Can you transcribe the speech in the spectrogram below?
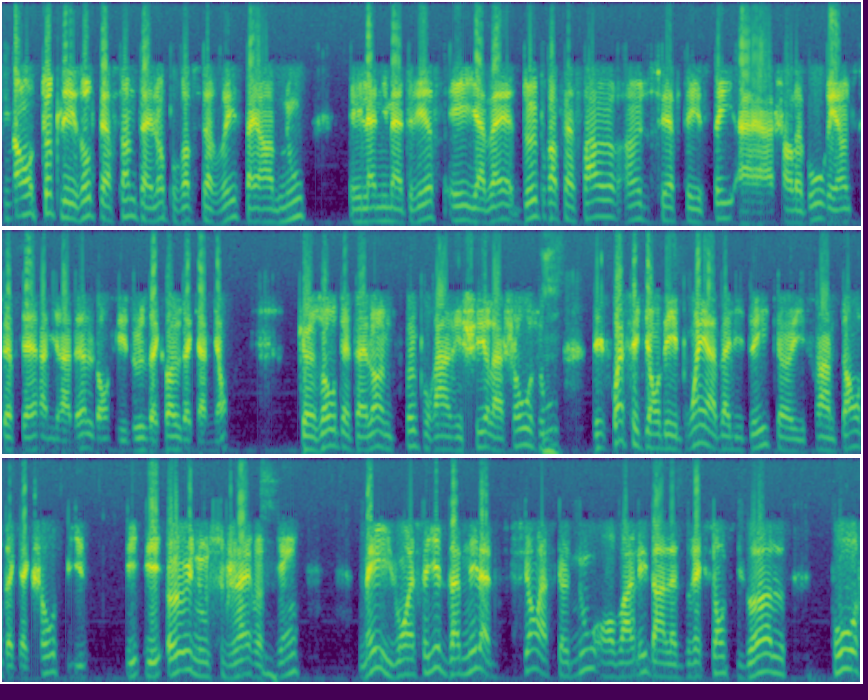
Sinon, toutes les autres personnes étaient là pour observer. C'était entre nous et l'animatrice. Et il y avait deux professeurs, un du CFTC à Charlebourg et un du CFTR à Mirabel, donc les deux écoles de camions. Qu'eux autres étaient là un petit peu pour enrichir la chose. Ou des fois, c'est qu'ils ont des points à valider, qu'ils se rendent compte de quelque chose, puis et, eux nous suggèrent rien. Mais ils vont essayer d'amener la discussion à ce que nous, on va aller dans la direction qu'ils veulent pour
